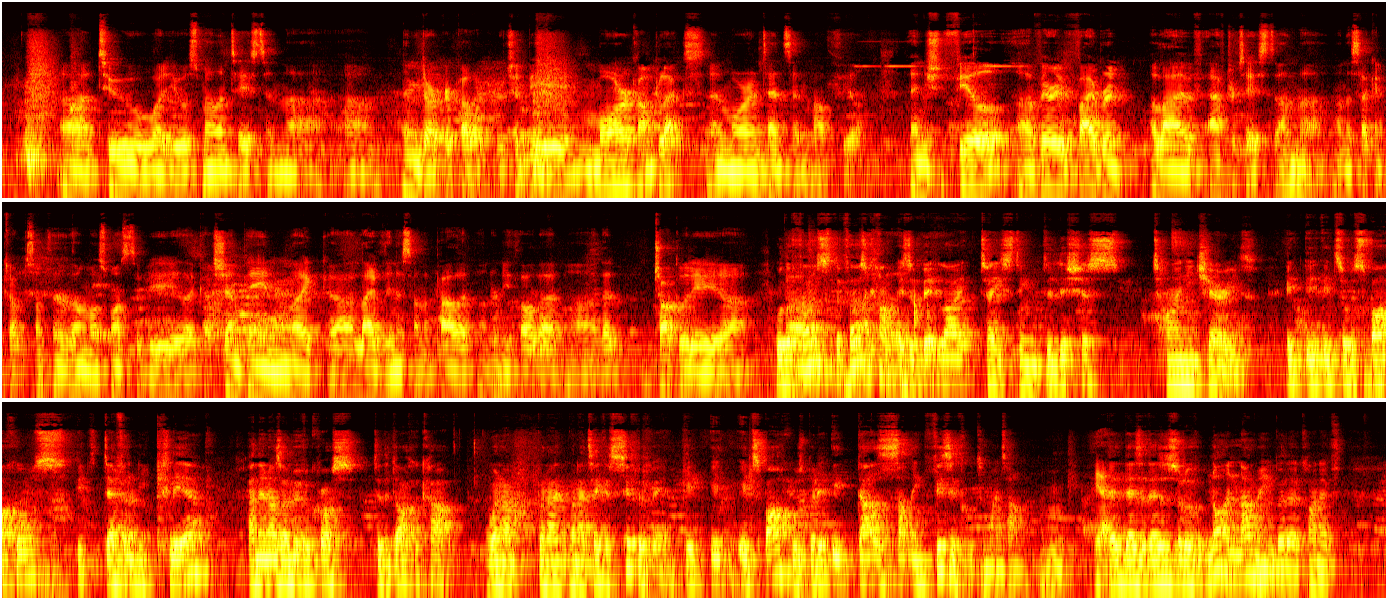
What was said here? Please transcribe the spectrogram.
uh, to what you will smell and taste in the, um, in the darker color, which should be more complex and more intense in mouthfeel. And you should feel a very vibrant, alive aftertaste on the on the second cup. Something that almost wants to be like a champagne-like uh, liveliness on the palate underneath all that uh, that chocolatey. Uh, well, the first the first cup is a bit like tasting delicious tiny cherries it, it, it, sort of sparkles. It's definitely clear. And then as I move across to the darker cup, when I when I when I take a sip of it, it, it, it sparkles, but it, it does something physical to my tongue. Mm-hmm. Yeah. There, there's a, there's a sort of not a numbing, but a kind of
